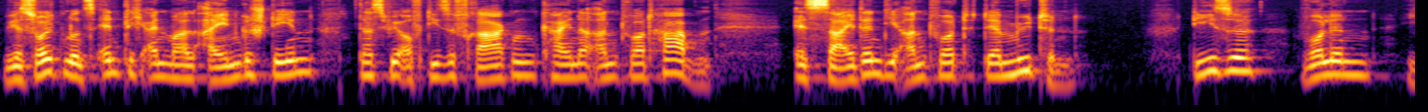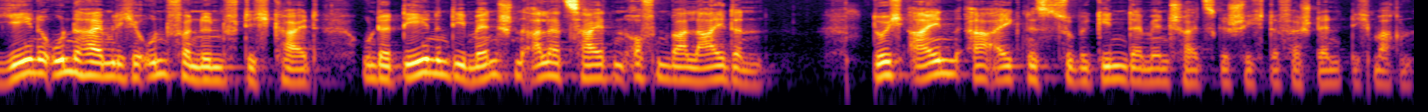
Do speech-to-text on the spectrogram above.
Wir sollten uns endlich einmal eingestehen, dass wir auf diese Fragen keine Antwort haben, es sei denn die Antwort der Mythen. Diese wollen jene unheimliche Unvernünftigkeit, unter denen die Menschen aller Zeiten offenbar leiden, durch ein Ereignis zu Beginn der Menschheitsgeschichte verständlich machen.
